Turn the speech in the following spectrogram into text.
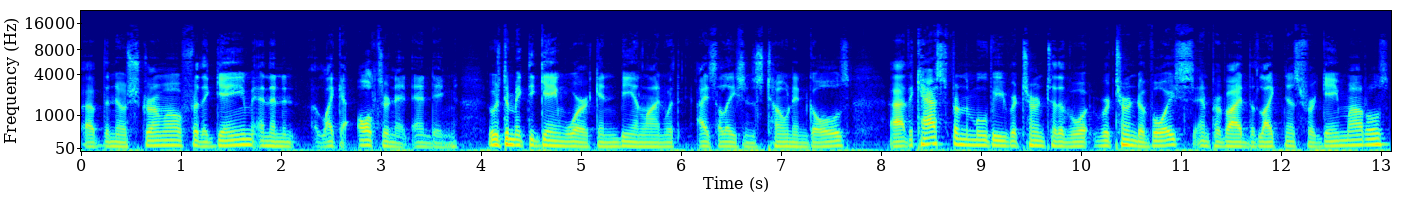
of the Nostromo for the game and then an, like an alternate ending. It was to make the game work and be in line with Isolation's tone and goals. Uh, the cast from the movie returned to the vo- returned to voice and provide the likeness for game models,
